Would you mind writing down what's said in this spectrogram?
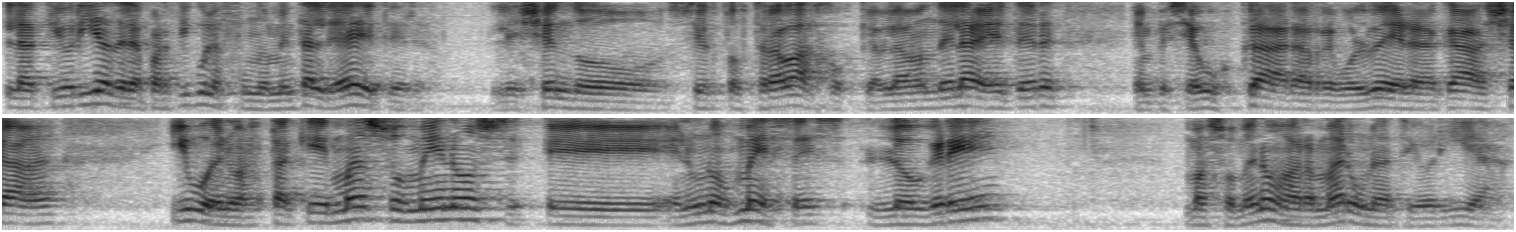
la teoría de la partícula fundamental de éter. Leyendo ciertos trabajos que hablaban de la éter, empecé a buscar, a revolver acá, allá, y bueno, hasta que más o menos eh, en unos meses logré más o menos armar una teoría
